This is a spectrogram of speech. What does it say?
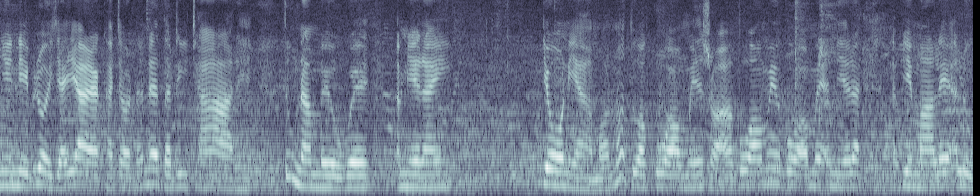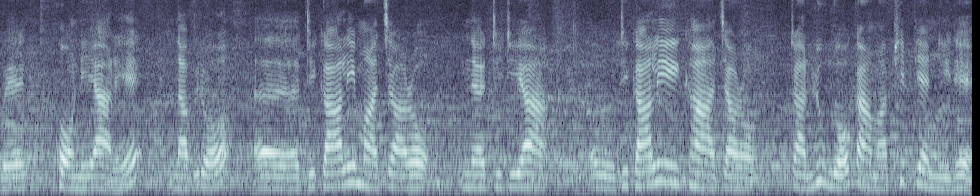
မြင်နေပြီးတော့ရိုက်ရတဲ့အခါကျတော့နည်းနည်းသတိထားရတယ်သူ့နာမည်ကိုပဲအများတိုင်း ပြောနေရမှာเนาะသူကကိုအောင်မဲဆိုတာကိုအောင်မဲကိုအောင်မဲအမြဲတမ်းအပြင်မှာလည်းအဲ့လိုပဲခေါ်နေရတယ် နောက်ပြီးတော့အဲဒီကားလေးမှာကြတော့တီတီကဟိုဒီကားလေးခါကြတော့ဒါလူလောကမှာဖြစ်ပျက်နေတဲ့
